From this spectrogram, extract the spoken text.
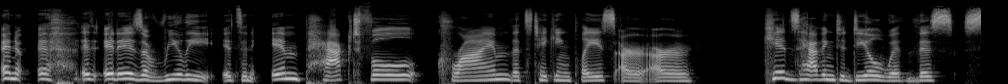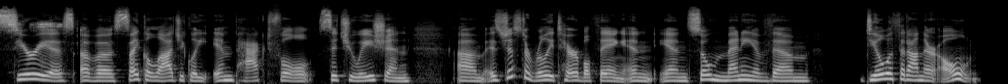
And uh, it, it is a really, it's an impactful crime that's taking place. Our, our kids having to deal with this serious of a psychologically impactful situation um, is just a really terrible thing. And and so many of them deal with it on their own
